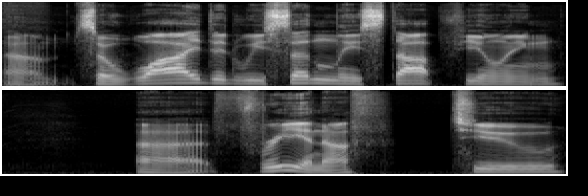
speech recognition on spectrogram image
Um, so, why did we suddenly stop feeling uh, free enough to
